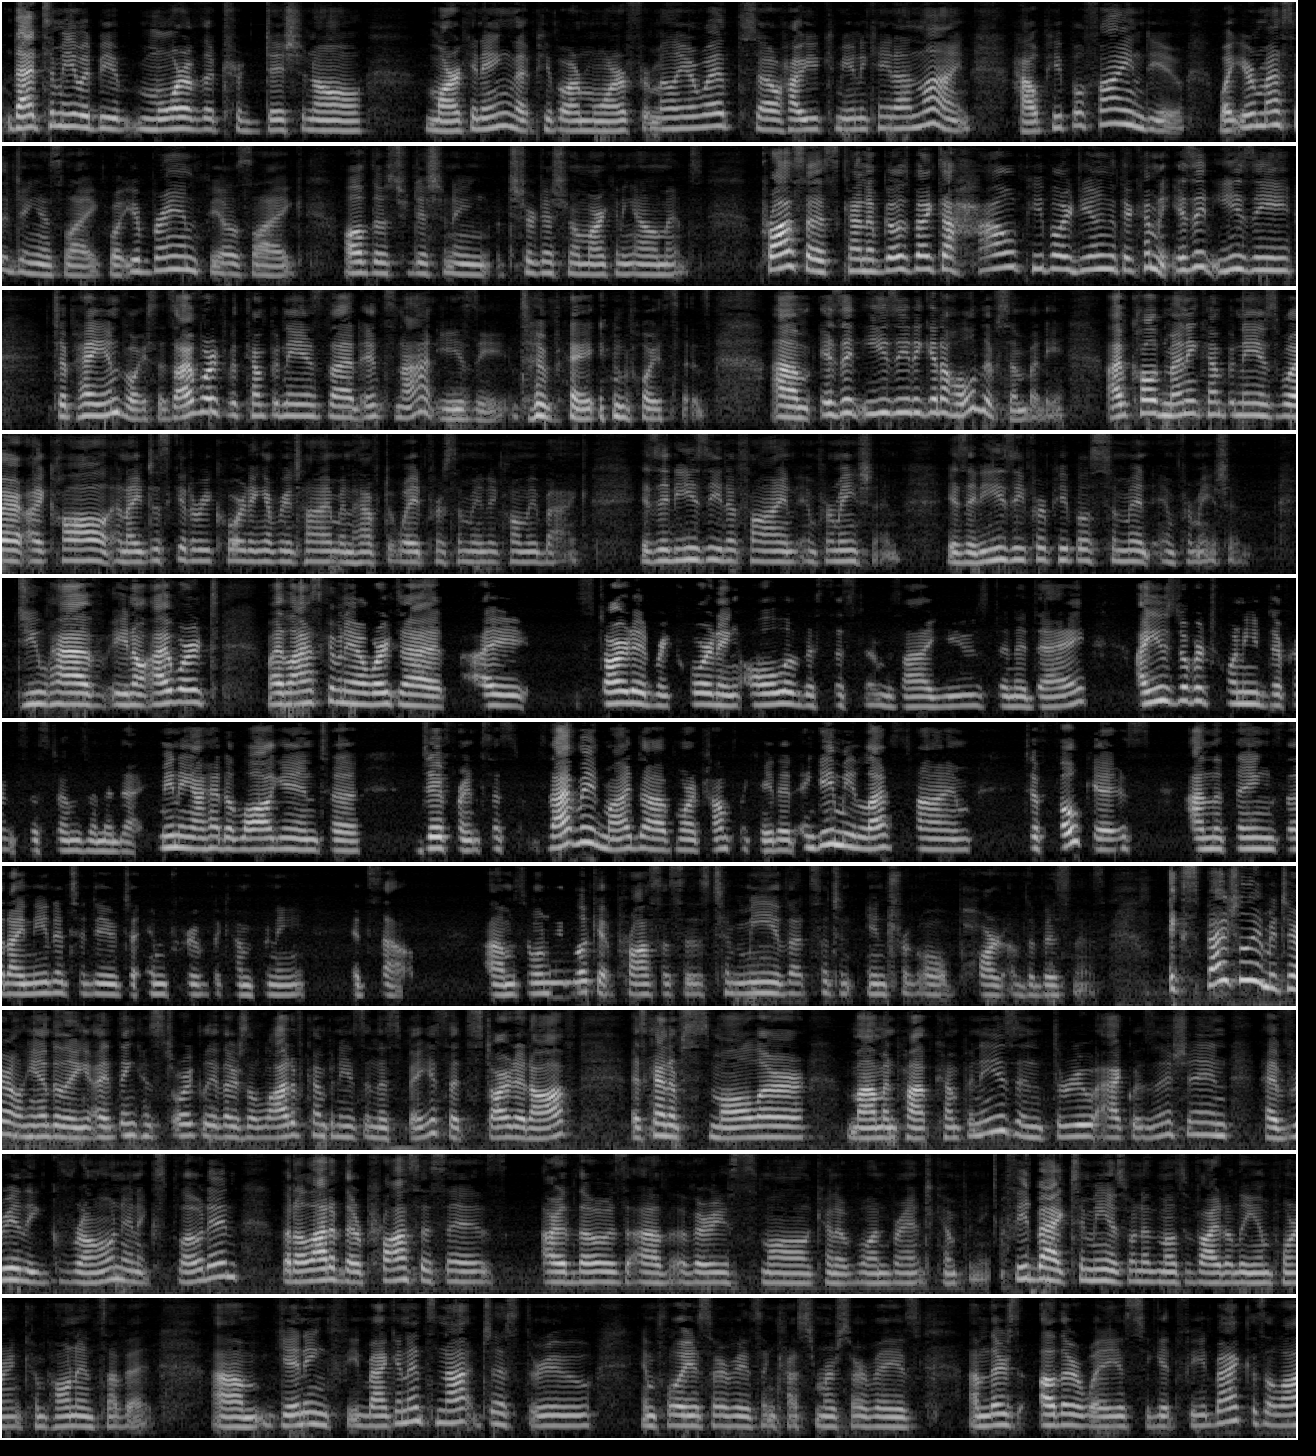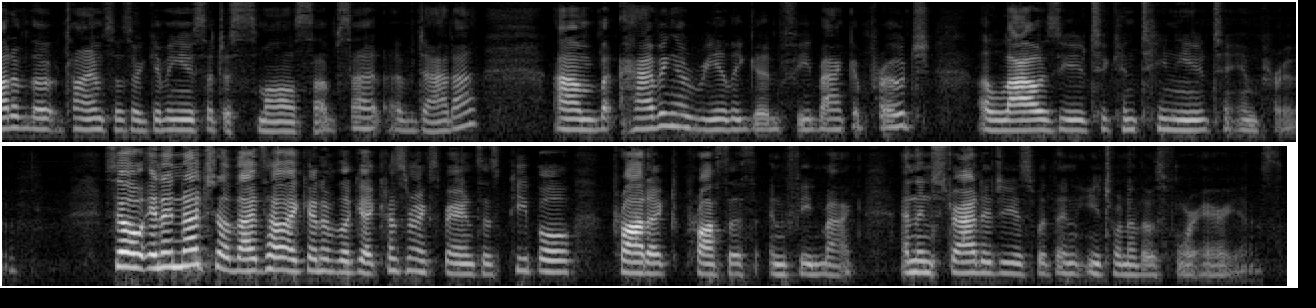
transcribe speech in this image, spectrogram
that to me would be more of the traditional marketing that people are more familiar with. So, how you communicate online, how people find you, what your messaging is like, what your brand feels like, all of those traditional traditional marketing elements. Process kind of goes back to how people are dealing with their company. Is it easy to pay invoices. I've worked with companies that it's not easy to pay invoices. Um, is it easy to get a hold of somebody? I've called many companies where I call and I just get a recording every time and have to wait for somebody to call me back. Is it easy to find information? Is it easy for people to submit information? Do you have, you know, I worked, my last company I worked at, I started recording all of the systems I used in a day I used over 20 different systems in a day, meaning I had to log into different systems. That made my job more complicated and gave me less time to focus on the things that I needed to do to improve the company itself. Um, so when we look at processes, to me, that's such an integral part of the business. Especially in material handling, I think historically there's a lot of companies in this space that started off as kind of smaller mom and pop companies and through acquisition have really grown and exploded. But a lot of their processes are those of a very small kind of one branch company. Feedback to me is one of the most vitally important components of it. Um, getting feedback, and it's not just through employee surveys and customer surveys. Um, there's other ways to get feedback because a lot of the times those are giving you such a small subset of data. Um, but having a really good feedback approach allows you to continue to improve. So, in a nutshell, that's how I kind of look at customer experience as people, product, process, and feedback, and then strategies within each one of those four areas.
